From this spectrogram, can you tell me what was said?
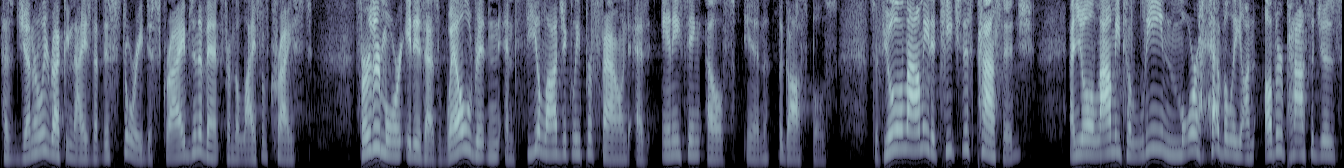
has generally recognized that this story describes an event from the life of Christ Furthermore, it is as well written and theologically profound as anything else in the Gospels. So, if you'll allow me to teach this passage, and you'll allow me to lean more heavily on other passages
